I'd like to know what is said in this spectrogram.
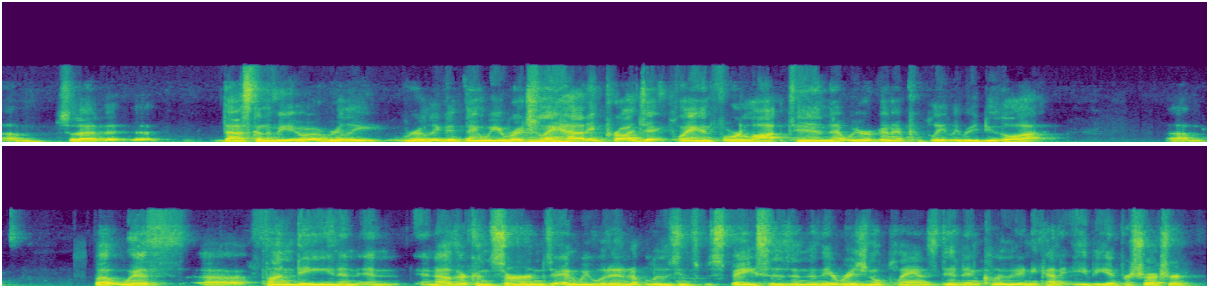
Um, So that, that- that's going to be a really, really good thing. We originally had a project plan for Lot 10 that we were going to completely redo the lot. Um, But with uh, funding and, and, and other concerns, and we would end up losing some spaces, and then the original plans didn't include any kind of EV infrastructure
